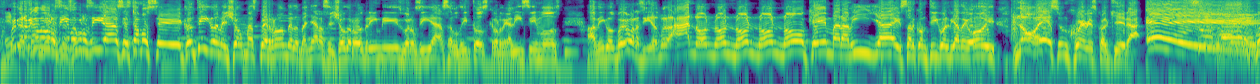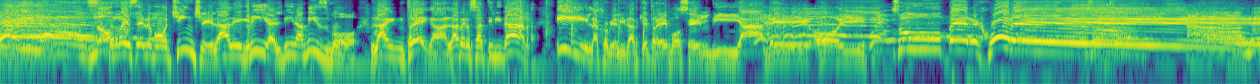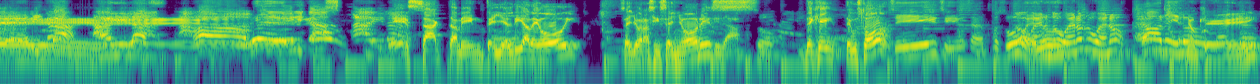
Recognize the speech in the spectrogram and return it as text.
Muy bien, amigos, buenos días, buenos días. Estamos eh, contigo en el show más perrón de las mañanas, el show de Raúl Brindis. Buenos días, saluditos cordialísimos. Amigos, muy buenos días. Ah, no, no, no, no, no. Qué maravilla estar contigo el día de hoy. No es un jueves cualquiera. ¡Ey! No es el bochinche, la alegría, el dinamismo, la entrega, la versatilidad y la jovialidad que traemos el día de hoy. ¡Super Jueves! América, Águilas, América, Águilas. Exactamente. Y el día de hoy, señoras y señores. ¿De qué? ¿Te gustó? Sí, sí, o sea, pues estuvo bueno, bueno. estuvo bueno, estuvo bueno. Ah, ni lo- Ok.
